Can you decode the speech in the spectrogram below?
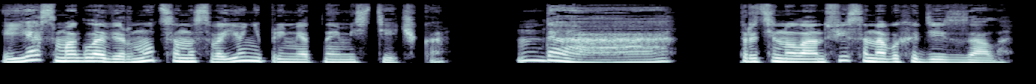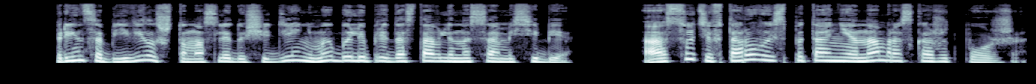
и я смогла вернуться на свое неприметное местечко. «Да», — протянула Анфиса на выходе из зала. Принц объявил, что на следующий день мы были предоставлены сами себе, а о сути второго испытания нам расскажут позже,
